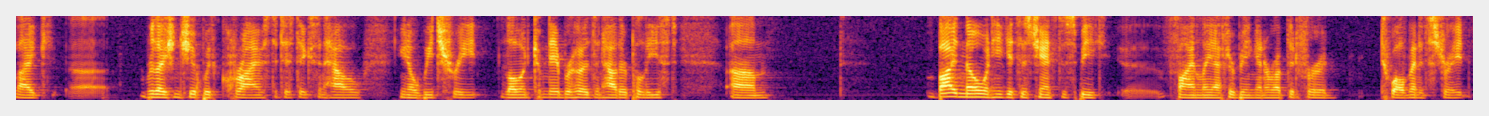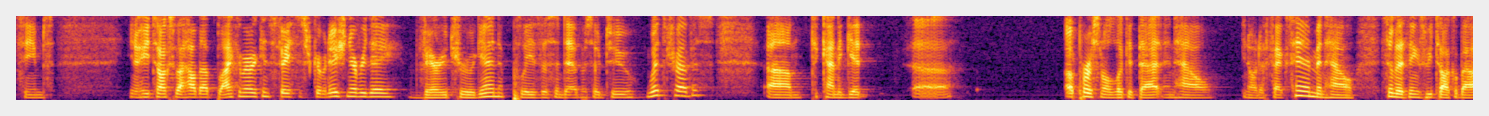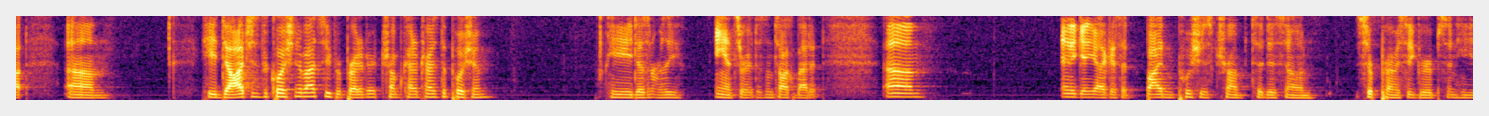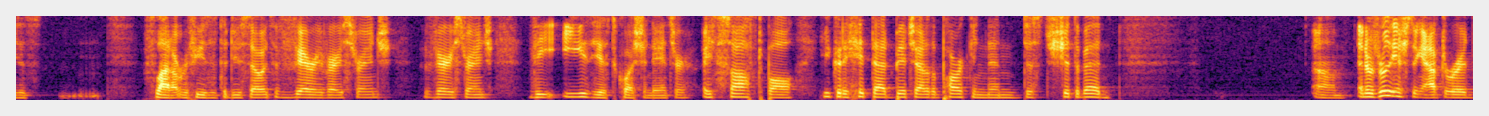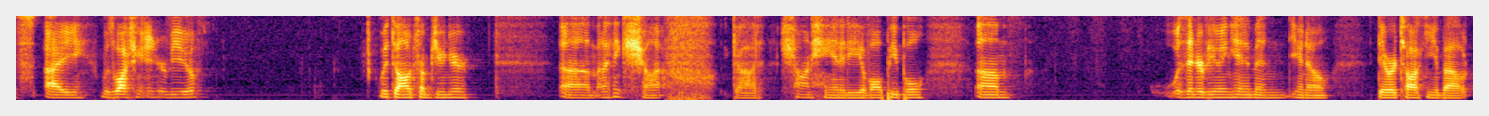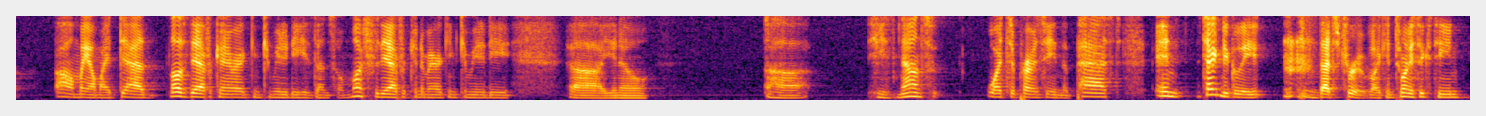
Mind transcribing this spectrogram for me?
like, uh, relationship with crime statistics and how you know we treat low-income neighborhoods and how they're policed. Um, Biden, though, when he gets his chance to speak, uh, finally after being interrupted for 12 minutes straight, it seems you know, he talks about how that black Americans face discrimination every day. Very true again. Please listen to episode two with Travis um, to kind of get uh, a personal look at that and how, you know, it affects him and how some of the things we talk about. Um, he dodges the question about Super Predator. Trump kind of tries to push him. He doesn't really answer it, doesn't talk about it. Um, and again, like I said, Biden pushes Trump to disown supremacy groups, and he just flat out refuses to do so. It's very, very strange. Very strange. The easiest question to answer a softball. He could have hit that bitch out of the park and then just shit the bed. Um, and it was really interesting afterwards. I was watching an interview with Donald Trump Jr. Um, and I think Sean, God, Sean Hannity of all people, um, was interviewing him, and you know, they were talking about, oh man, my dad loves the African American community. He's done so much for the African American community. Uh, you know, uh, he's denounced white supremacy in the past, and technically, that's true. Like in 2016,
